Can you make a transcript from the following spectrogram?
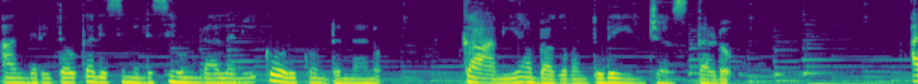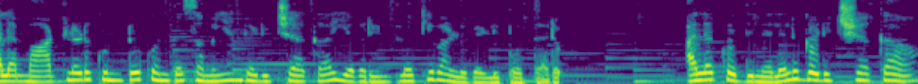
అందరితో కలిసిమెలిసి ఉండాలని కోరుకుంటున్నాను. కానీ ఆ భగవంతుడు ఏం చేస్తాడో? అలా మాట్లాడుకుంటూ కొంత సమయం గడిచాక ఎవరింట్లోకి వాళ్ళు వెళ్ళిపోతారు. అలా కొద్ది నెలలు గడిచాక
